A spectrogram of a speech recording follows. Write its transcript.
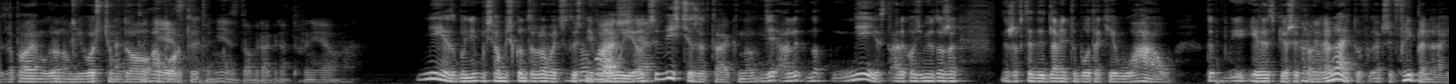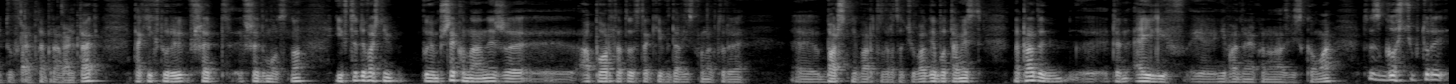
zapałem ogromną miłością do to aporty. jest, to nie jest dobra gra turniejowa. Nie jest, bo nie musiałbyś kontrolować, czy ktoś No nie właśnie. wołuje. Oczywiście, że tak. No, ale no, nie jest, ale chodzi mi o to, że, że wtedy dla mnie to było takie wow. To jeden z pierwszych Mhm. Colonel Rightów, znaczy Flippen Rightów tak, naprawdę, tak. Taki, który wszedł, wszedł mocno. I wtedy właśnie byłem przekonany, że e, Aporta to jest takie wydawnictwo, na które bacznie warto zwracać uwagę, bo tam jest naprawdę e, ten Eilif, e, nie pamiętam jak ono nazwisko ma, to jest gościu, który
